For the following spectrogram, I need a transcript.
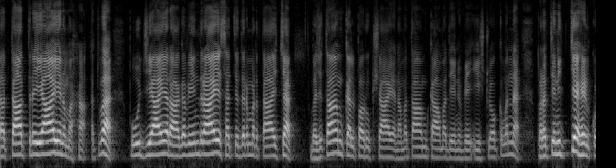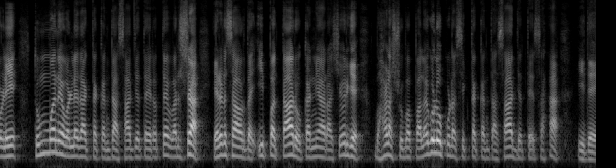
ದತ್ತಾತ್ರೇಯಾಯ ನಮಃ ಅಥವಾ ಪೂಜ್ಯಾಯ ರಾಘವೇಂದ್ರಾಯ ಸತ್ಯಧರ್ಮರ್ಥಾಯ ಚ ಭಜತಾಂ ಕಲ್ಪವೃಕ್ಷಾಯ ನಮತಾಂ ಕಾಮಧೇನುವೆ ಈ ಶ್ಲೋಕವನ್ನು ಪ್ರತಿನಿತ್ಯ ಹೇಳ್ಕೊಳ್ಳಿ. ತುಂಬಾ ಒಳ್ಳೆಯದಾಗ್ತಕ್ಕಂಥ ಸಾಧ್ಯತೆ ಇರುತ್ತೆ. ವರ್ಷ ಎರಡು ಸಾವಿರದ ಇಪ್ಪತ್ತಾರು ಕನ್ಯಾ ರಾಶಿಯವರಿಗೆ ಬಹಳ ಶುಭ ಫಲಗಳು ಕೂಡ ಸಿಗ್ತಕ್ಕಂಥ ಸಾಧ್ಯತೆ ಸಹ ಇದೆ.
